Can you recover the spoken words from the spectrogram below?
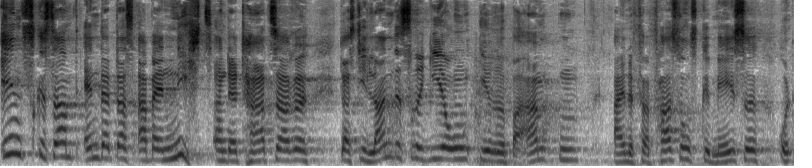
Insgesamt ändert das aber nichts an der Tatsache, dass die Landesregierung ihre Beamten eine verfassungsgemäße und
